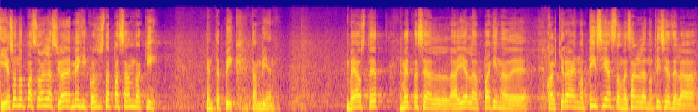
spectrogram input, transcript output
Y eso no pasó en la Ciudad de México, eso está pasando aquí, en Tepic también. Vea usted, métase ahí a la página de cualquiera de noticias, donde salen las noticias de la,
